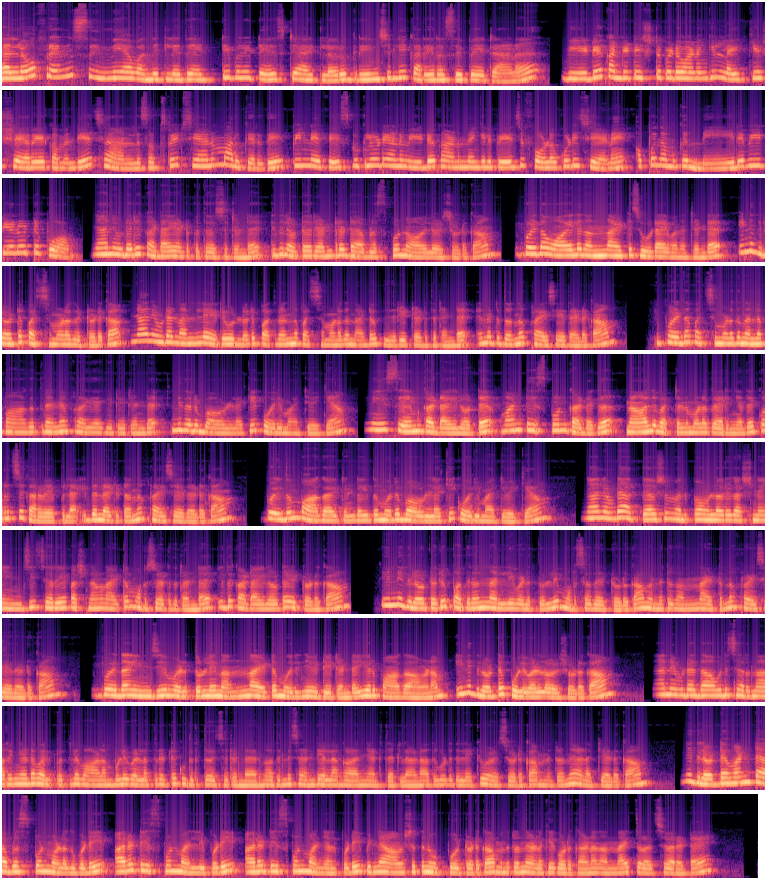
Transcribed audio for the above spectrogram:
Hello friends ഇന്ന് ഞാൻ വന്നിട്ടുള്ളത് അടിപൊളി ടേസ്റ്റി ആയിട്ടുള്ള ഒരു ഗ്രീൻ ചില്ലി കറി റെസിപ്പി ആയിട്ടാണ്. വീഡിയോ കണ്ടിട്ട് ഇഷ്ടപ്പെടുവാണെങ്കിൽ ലൈക്ക് ചെയ്യുക ഷെയർ ചെയ്യുക കമന്റ് ചെയ്യുക ചാനൽ സബ്സ്ക്രൈബ് ചെയ്യാനും മറക്കരുത്. പിന്നെ ഫേസ്ബുക്കിലൂടെയാണ് വീഡിയോ കാണുന്നതെങ്കിൽ പേജ് ഫോളോ കൂടി ചെയ്യണേ. അപ്പോൾ നമുക്ക് നേരെ വീഡിയോയിലോട്ട് പോവാം. ഞാനിവിടെ ഒരു കടായി അടുപ്പത്ത് വെച്ചിട്ടുണ്ട്. ഇതിലോട്ട് രണ്ടര ടേബിൾ സ്പൂൺ ഓയിൽ ഒഴിച്ചു കൊടുക്കാം. ഇപ്പോൾ ഇത് ഓയിൽ നന്നായിട്ട് ചൂടായി വന്നിട്ടുണ്ട്. ഇനി ഇതിലോട്ട് പച്ചമുളക് ഇട്ടെടുക്കാം ഞാനിവിടെ നല്ല എരിവുള്ളൊരു പതിനൊന്ന് പച്ചമുളക് നടു കീറിയിട്ട് എടുത്തിട്ടുണ്ട്. എന്നിട്ട് ഇതൊന്ന് ഫ്രൈ ചെയ്തെടുക്കാം. ഇപ്പോൾ ഇതാ പച്ചമുളക് നല്ല പാകത്തിന് തന്നെ ഫ്രൈ ആക്കി ഇട്ടിട്ടുണ്ട് ഇനി ഇതൊരു ബൗളിലേക്ക് കോരി മാറ്റി വയ്ക്കാം ഇനി ഈ സെയിം കടായിലോട്ട് വൺ ടീസ്പൂൺ കടുക് നാല് വറ്റൽമുളക് അരിഞ്ഞത് കുറച്ച് കറിവേപ്പില ഇതെല്ലാം ഇട്ടിട്ടൊന്ന് ഫ്രൈ ചെയ്തെടുക്കാം. ഇപ്പോൾ ഇതും പാകമായിട്ടുണ്ട് ഇതും ഒരു ബൗളിലേക്ക് കോരി മാറ്റി വയ്ക്കാം ഞാനിവിടെ അത്യാവശ്യം വലുപ്പമുള്ള ഒരു കഷ്ണം ഇഞ്ചി ചെറിയ കഷ്ണങ്ങളായിട്ട് മുറിച്ചെടുത്തിട്ടുണ്ട്. ഇത് കടായിലോട്ട് ഇട്ടുകൊടുക്കാം. ഇനി ഇതിലോട്ടൊരു പതിനൊന്ന് അല്ലി വെളുത്തുള്ളി മുറിച്ചത് ഇട്ടുകൊടുക്കാം. എന്നിട്ട് നന്നായിട്ടൊന്ന് ഫ്രൈ ചെയ്തെടുക്കാം. ഇപ്പോൾ ഇതാ ഇഞ്ചിയും വെളുത്തുള്ളിയും നന്നായിട്ട് മുരിഞ്ഞ് കിട്ടിയിട്ടുണ്ട്. ഈ ഒരു പാകമാവണം ഇനി ഇതിലോട്ട് പുളിവെള്ളം ഒഴിച്ചു കൊടുക്കാം. ഞാനിവിടെ ഇതാ ഒരു ചെറുനാരങ്ങയുടെ വലുപ്പത്തിൽ വാളംപുളി വെള്ളത്തിലിട്ട് കുതിർത്ത് വെച്ചിട്ടുണ്ടായിരുന്നു. അതിന്റെ ചണ്ടിയെല്ലാം കളഞ്ഞെടുത്തിട്ടുള്ളതാണ് അതുകൂടി ഇതിലേക്ക് ഒഴിച്ചു കൊടുക്കാം. എന്നിട്ടൊന്ന് ഇളക്കിയെടുക്കാം. ഇനി ഇതിലോട്ട് വൺ ടേബിൾ സ്പൂൺ മുളക് പൊടി അര ടീസ്പൂൺ മല്ലിപ്പൊടി അര ടീസ്പൂൺ മഞ്ഞൾപ്പൊടി പിന്നെ ആവശ്യത്തിന് ഉപ്പ് ഇട്ട് കൊടുക്കാം. എന്നിട്ടൊന്ന് ഇളക്കി കൊടുക്കുകയാണ്. നന്നായി തിളച്ച് വരട്ടെ.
